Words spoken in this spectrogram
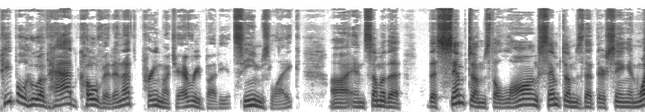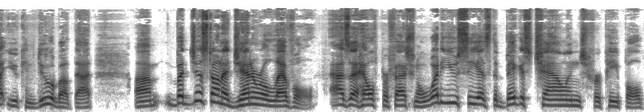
people who have had COVID, and that's pretty much everybody, it seems like, uh, and some of the the symptoms, the long symptoms that they're seeing, and what you can do about that. Um, but just on a general level, as a health professional, what do you see as the biggest challenge for people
